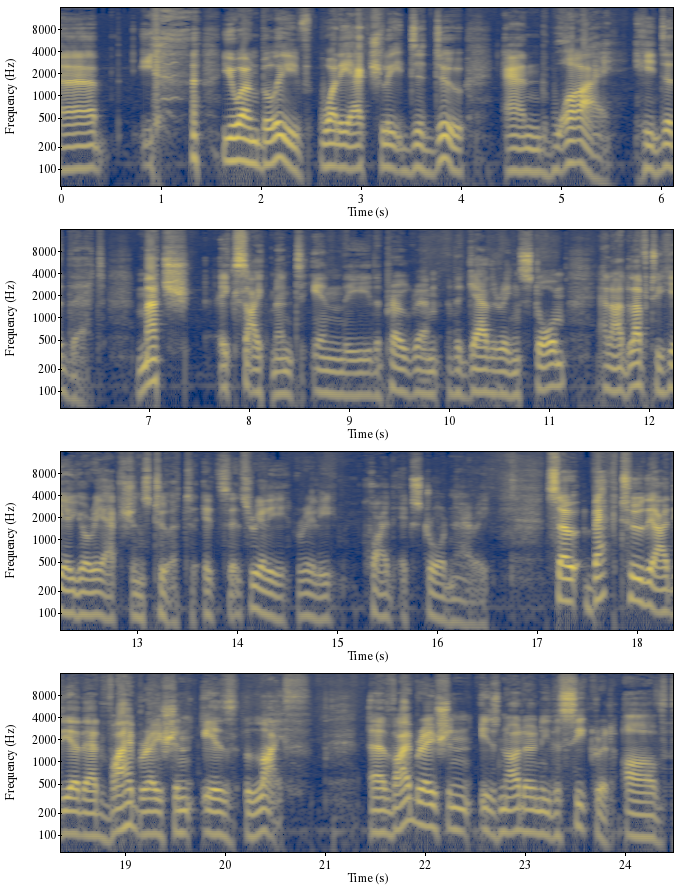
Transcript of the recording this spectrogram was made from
Uh, you won't believe what he actually did do and why he did that. Much excitement in the, the program The Gathering Storm, and I'd love to hear your reactions to it. It's, it's really, really quite extraordinary. So, back to the idea that vibration is life. Uh, vibration is not only the secret of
